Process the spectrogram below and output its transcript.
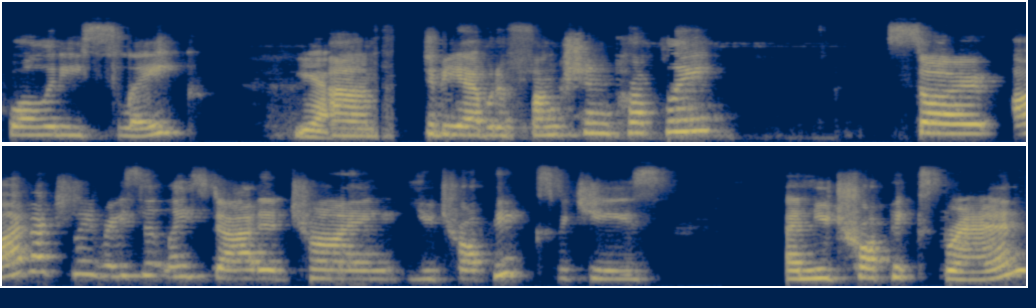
quality sleep yeah. um, to be able to function properly. So I've actually recently started trying Eutropics, which is a nootropics brand.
